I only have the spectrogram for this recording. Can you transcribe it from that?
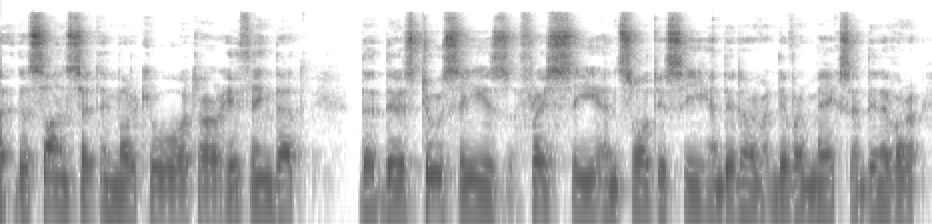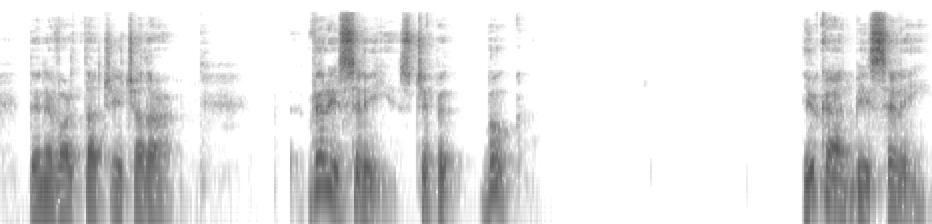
uh the sun set in murky water. He think that that there's two seas, fresh sea and salty sea, and they never, never mix and they never they never touch each other. Very silly, stupid book. You can't be silly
